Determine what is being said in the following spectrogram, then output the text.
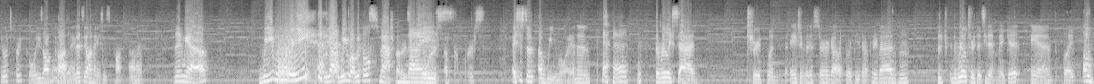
he looks pretty cool. He's all Yeah, cosmic. yeah. That's the only thing is he's cosmic. Uh-huh. And then we have Wee Roy. we got Wee Roy with little Smash Brothers. Nice. Of course. Of course. It's just a, a Wee Roy. And then the really sad truth when the ancient minister got like really beaten up pretty bad. Mhm. The, the real truth is he didn't make it, and like Oh,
